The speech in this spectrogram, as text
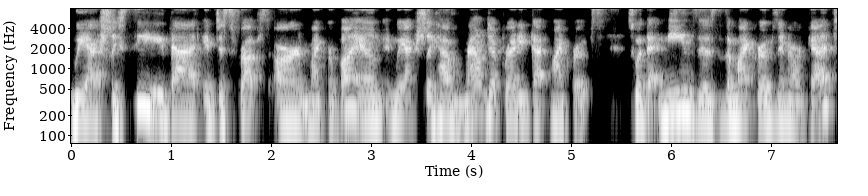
we actually see that it disrupts our microbiome and we actually have Roundup ready gut microbes. So, what that means is the microbes in our gut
